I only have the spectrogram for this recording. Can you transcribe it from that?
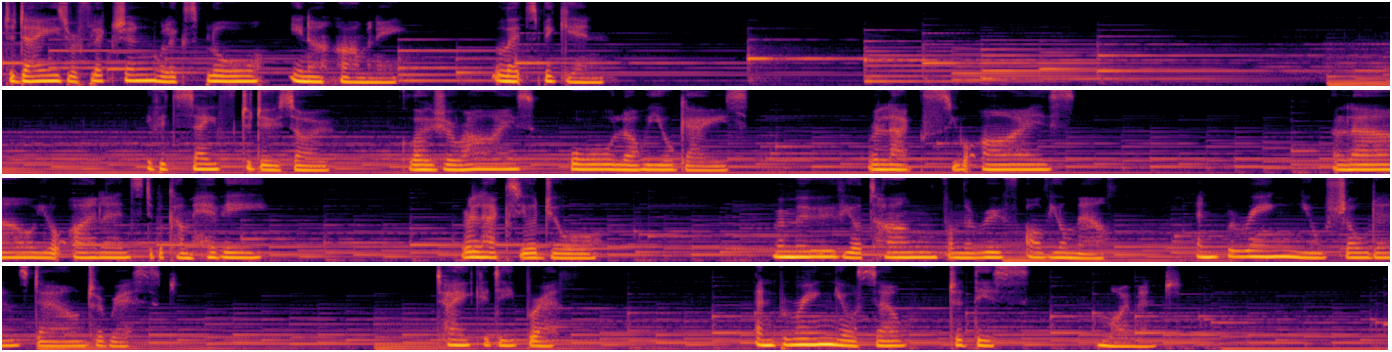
Today's reflection will explore inner harmony. Let's begin. If it's safe to do so, close your eyes or lower your gaze. Relax your eyes. Allow your eyelids to become heavy. Relax your jaw. Remove your tongue from the roof of your mouth and bring your shoulders down to rest. Take a deep breath and bring yourself to this moment.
